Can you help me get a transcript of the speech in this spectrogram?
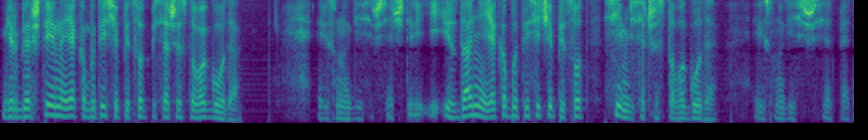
Герберштейна якобы 1556 года. Рисунок 1064 и издание якобы 1576 года. Рисунок 1065.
